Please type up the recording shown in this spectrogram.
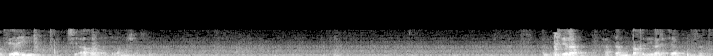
وفي أي شيء آخر؟ تحت الامر شيء الاسئله حتى ننتقل إلى كتاب الفقه.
